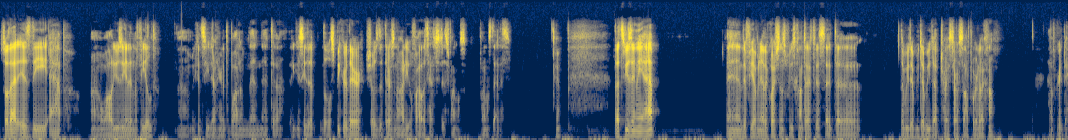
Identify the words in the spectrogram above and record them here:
So that is the app uh, while using it in the field. Um, you can see down here at the bottom then that uh, you can see that little speaker there shows that there's an audio file attached to this final, final status. Okay, That's using the app. And if you have any other questions, please contact us at uh, www.tristarsoftware.com. Have a great day.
